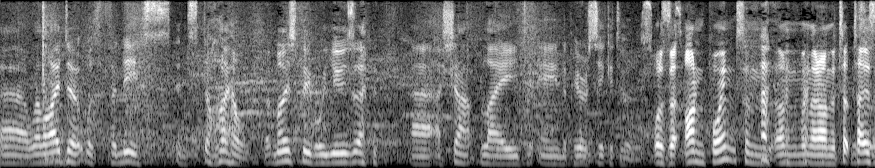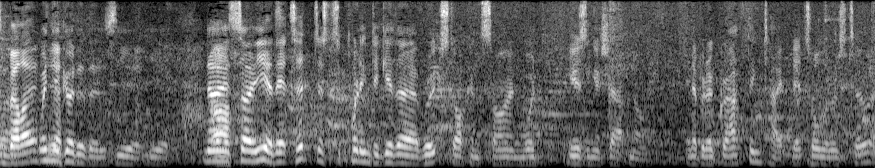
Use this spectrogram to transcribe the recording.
Uh, well, I do it with finesse and style, but most people use a, uh, a sharp blade and a pair of secateurs. Was it on point and on, when they're on the tiptoes and ballet? When Yeah. you're good, at it is. Yeah, yeah. No, Oh. so yeah, that's it. Just putting together rootstock and scion wood using a sharp knife. And a bit of grafting tape. That's all there is to it.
